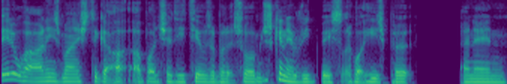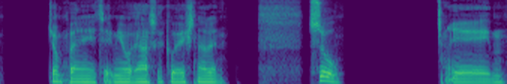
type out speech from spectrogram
Ariel Helwani's managed to get a, a bunch of details about it, so I'm just going to read basically what he's put and then jump in anytime you want to ask a question or anything. So, um,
